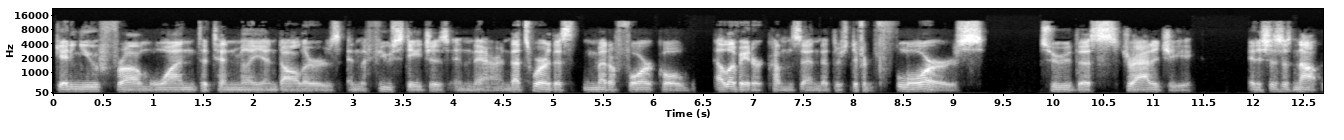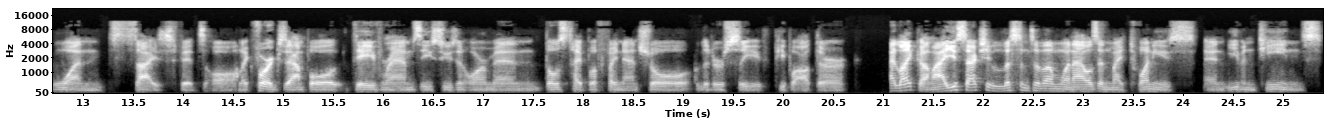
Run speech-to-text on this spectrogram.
getting you from one to $10 million and the few stages in there. And that's where this metaphorical elevator comes in, that there's different floors to this strategy. And it's just not one size fits all. Like, for example, Dave Ramsey, Susan Orman, those type of financial literacy people out there. I like them. I used to actually listen to them when I was in my 20s and even teens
